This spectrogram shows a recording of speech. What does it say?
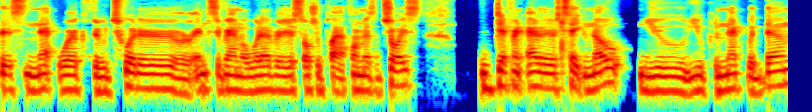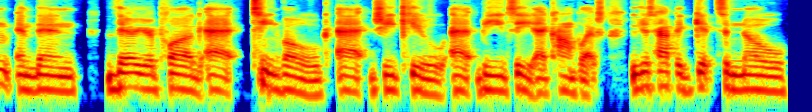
this network through Twitter or Instagram or whatever your social platform is of choice. Different editors take note. You you connect with them, and then they're your plug at Teen Vogue, at GQ, at BET, at Complex. You just have to get to know.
